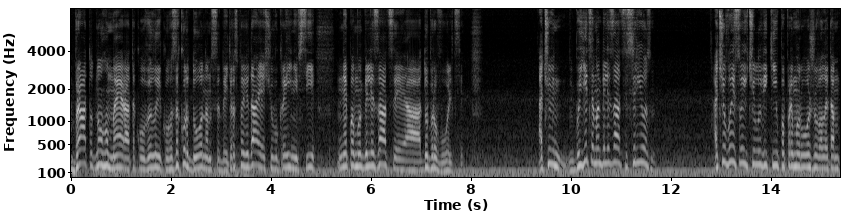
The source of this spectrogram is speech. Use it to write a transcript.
брат одного мера такого великого за кордоном сидить, розповідає, що в Україні всі не по мобілізації, а добровольці. А чого він боїться мобілізації? Серйозно? А чого ви своїх чоловіків поприморожували, там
